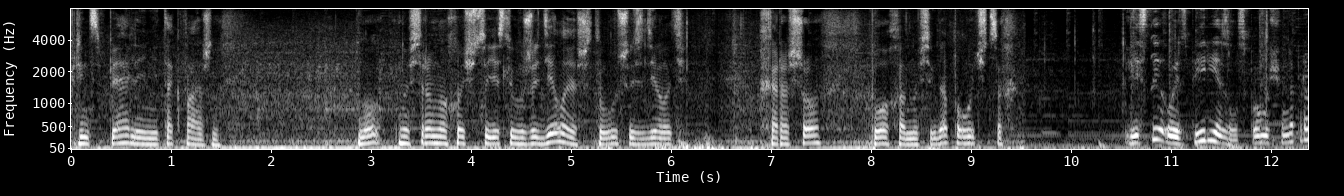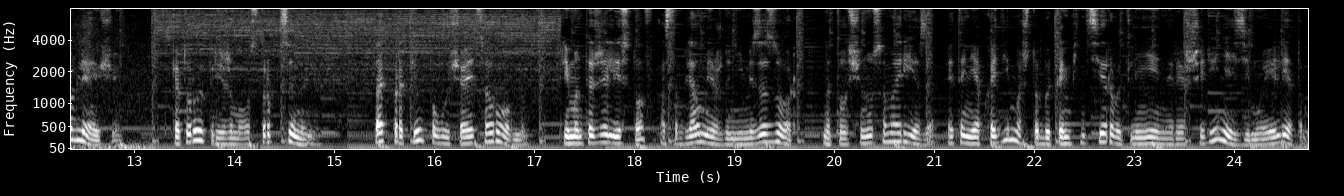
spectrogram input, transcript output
принципиально и не так важно. Но, но все равно хочется, если уже делаешь, то лучше сделать хорошо. Плохо, но всегда получится. Листы ОСБ резал с помощью направляющей, которую прижимал струбцинами. Так пропил получается ровным. При монтаже листов оставлял между ними зазор на толщину самореза. Это необходимо, чтобы компенсировать линейное расширение зимой и летом.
